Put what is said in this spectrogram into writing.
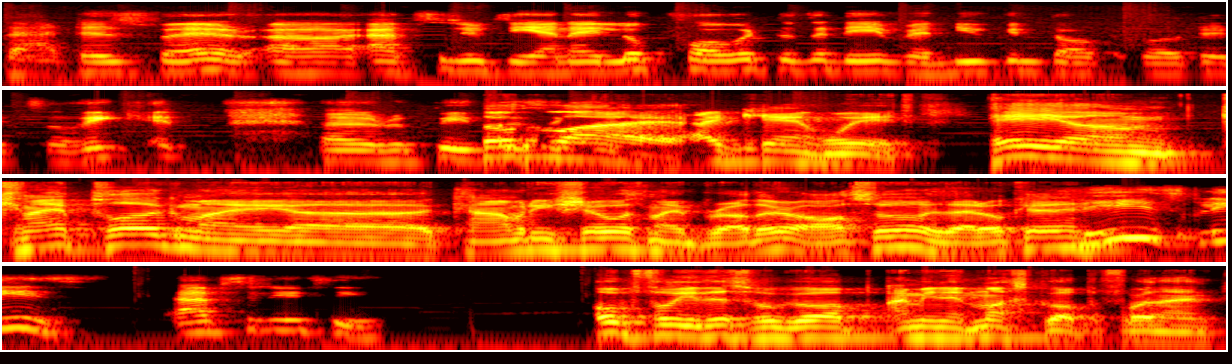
That is fair, uh, absolutely, and I look forward to the day when you can talk about it, so we can uh, repeat. So do I. I can't wait. Hey, um, can I plug my uh, comedy show with my brother? Also, is that okay? Please, please, absolutely. Hopefully, this will go up. I mean, it must go up before then.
